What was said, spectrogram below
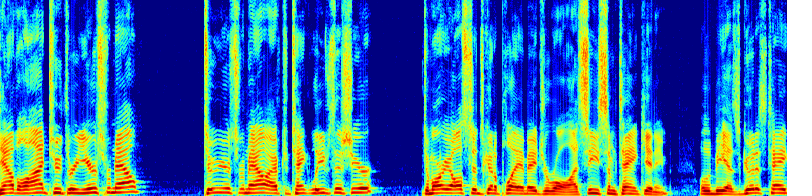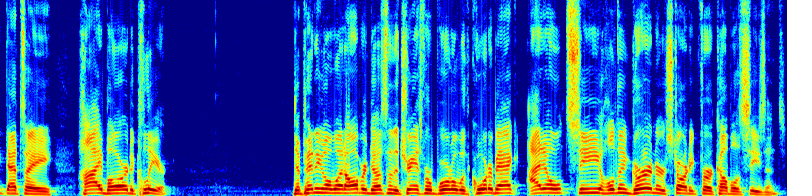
Down the line, two, three years from now, Two years from now, after Tank leaves this year, Damari Alston's going to play a major role. I see some Tank in him. Will it be as good as Tank? That's a high bar to clear. Depending on what Auburn does in the transfer portal with quarterback, I don't see Holden Geriner starting for a couple of seasons.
